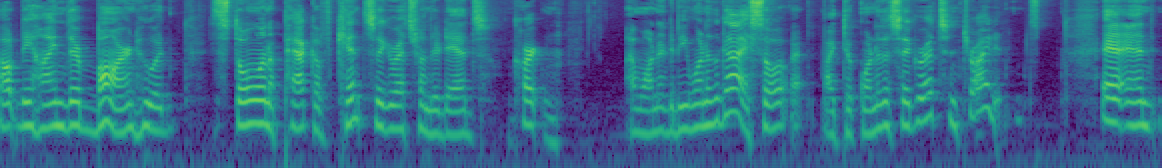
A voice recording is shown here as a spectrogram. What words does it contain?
out behind their barn who had stolen a pack of Kent cigarettes from their dad's carton. I wanted to be one of the guys, so I took one of the cigarettes and tried it. And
